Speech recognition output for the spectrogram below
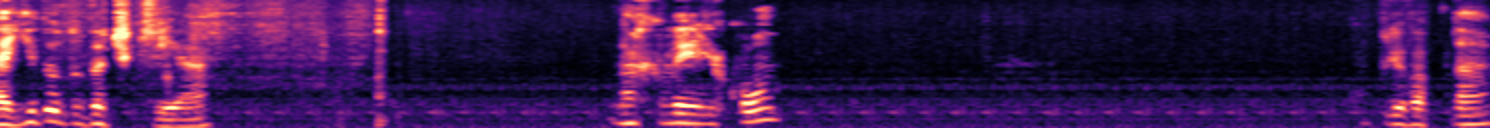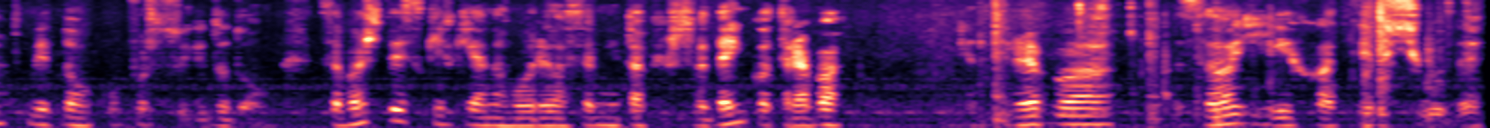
Заїду до дочки на хвильку. Куплю вапна мідного купорсу і додому. Це бачите, скільки я наговорилася, мені так швиденько треба, треба заїхати всюди.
